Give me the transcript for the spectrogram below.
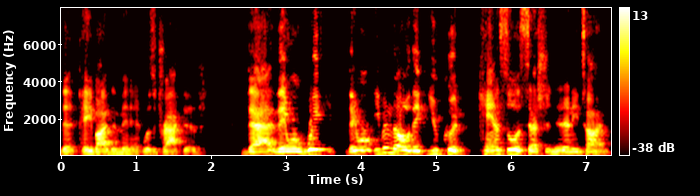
that pay by the minute was attractive that they were wait they were even though they you could cancel a session at any time.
